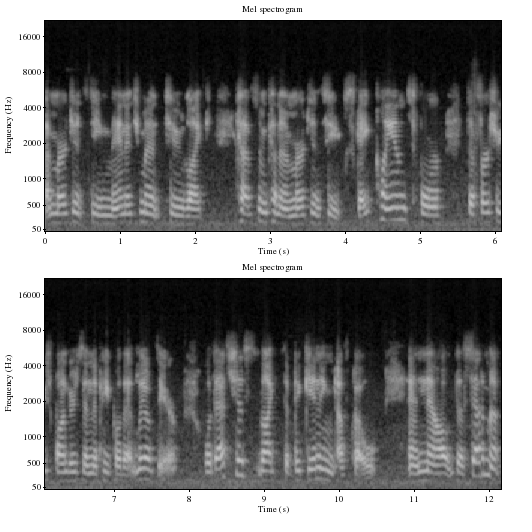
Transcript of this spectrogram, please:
emergency management to like have some kind of emergency escape plans for the first responders and the people that live there. Well that's just like the beginning of coal and now the sediment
